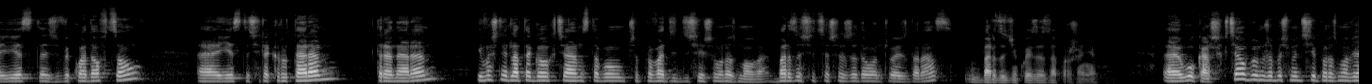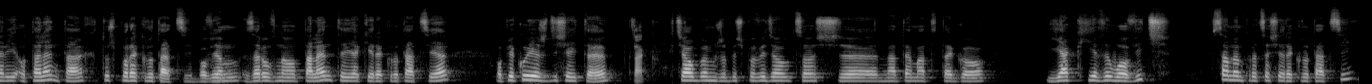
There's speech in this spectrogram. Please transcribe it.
jesteś wykładowcą, jesteś rekruterem, trenerem i właśnie dlatego chciałem z Tobą przeprowadzić dzisiejszą rozmowę. Bardzo się cieszę, że dołączyłeś do nas. Bardzo dziękuję za zaproszenie. E, Łukasz, chciałbym, żebyśmy dzisiaj porozmawiali o talentach tuż po rekrutacji, bowiem zarówno talenty, jak i rekrutację opiekujesz dzisiaj Ty. Tak. Chciałbym, żebyś powiedział coś e, na temat tego, jak je wyłowić w samym procesie rekrutacji,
